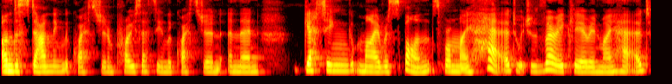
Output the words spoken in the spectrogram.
understanding the question and processing the question and then getting my response from my head, which was very clear in my head,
